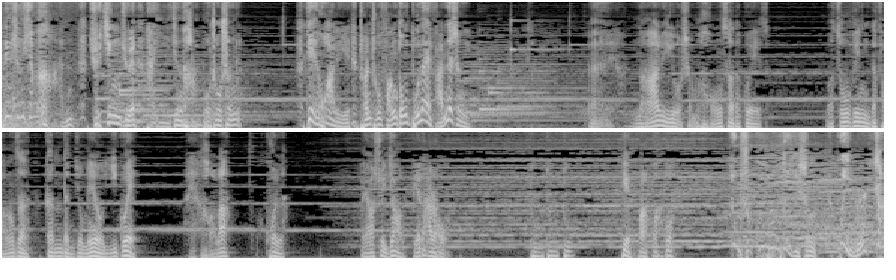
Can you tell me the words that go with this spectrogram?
陈生想喊，却惊觉他已经喊不出声了。电话里传出房东不耐烦的声音：“哎呀，哪里有什么红色的柜子？我租给你的房子根本就没有衣柜。哎呀，好了，我困了，我要睡觉了，别打扰我。”嘟嘟嘟，电话挂断，又是咕噜的一声，柜门张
